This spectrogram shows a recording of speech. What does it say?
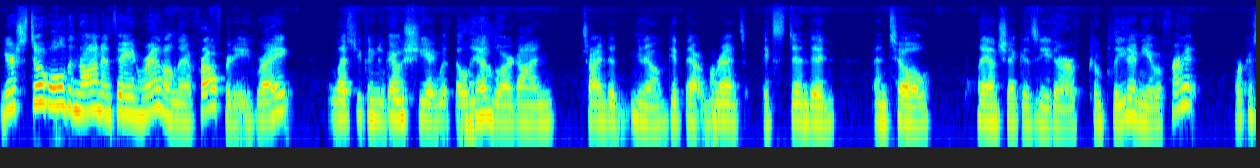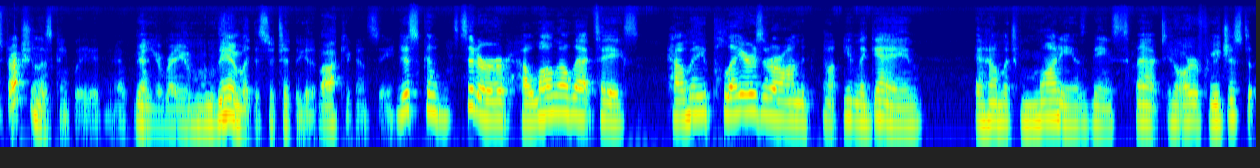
you're still holding on and paying rent on that property, right? unless you can negotiate with the mm-hmm. landlord on trying to, you know, get that rent extended until plan check is either completed and you have a permit or construction is completed. You know, then you're ready to move in with the certificate of occupancy. Just consider how long all that takes, how many players are on the, uh, in the game, and how much money is being spent in order for you just to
